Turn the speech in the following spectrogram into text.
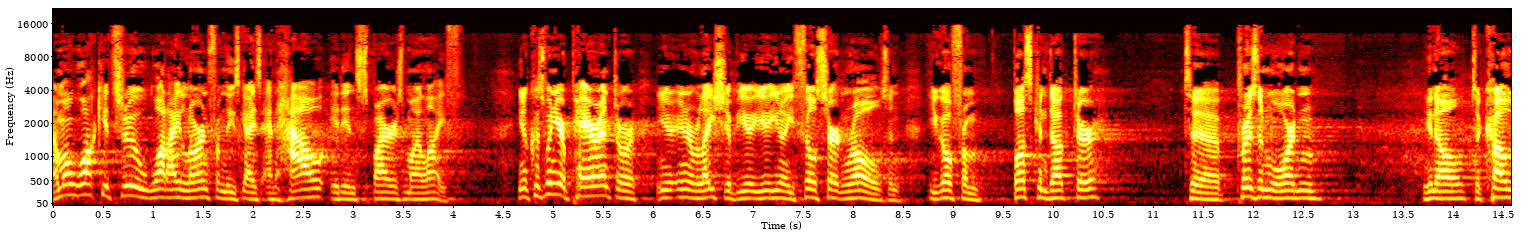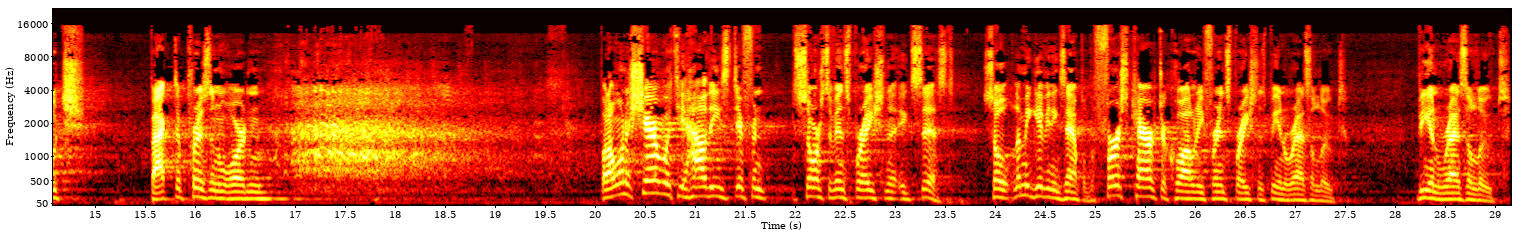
I'm going to walk you through what I learned from these guys and how it inspires my life. You know, because when you're a parent or you're in a relationship, you, you, you know, you fill certain roles and you go from bus conductor to prison warden, you know, to coach, back to prison warden. But I want to share with you how these different sources of inspiration exist. So let me give you an example. The first character quality for inspiration is being resolute. Being resolute.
